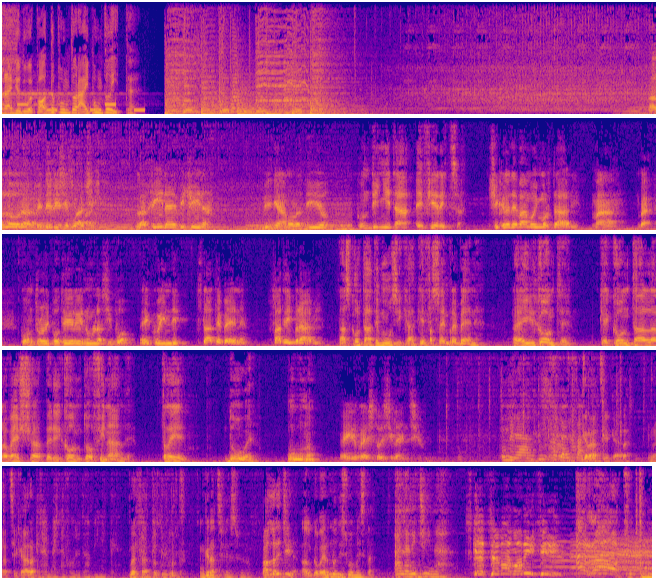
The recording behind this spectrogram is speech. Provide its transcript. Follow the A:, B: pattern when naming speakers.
A: radio2pod.rai.it
B: Allora, fedeli seguaci, la fine è vicina. Vi diamo l'addio con dignità e fierezza. Ci credevamo immortali, ma, beh, contro il potere nulla si può. E quindi state bene, fate i bravi. Ascoltate musica che fa sempre bene. È il conte che conta alla rovescia per il conto finale. 3, 2, 1. E il resto è silenzio.
C: Bravo.
D: Grazie, cara. Grazie, cara.
C: Gran bel lavoro, Dominic.
D: Ben fatto, Pirlot.
E: Grazie, Suero.
D: Alla regina.
E: Al governo di Sua Maestà.
C: Alla regina.
B: Scherzavamo, amici! A rock!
